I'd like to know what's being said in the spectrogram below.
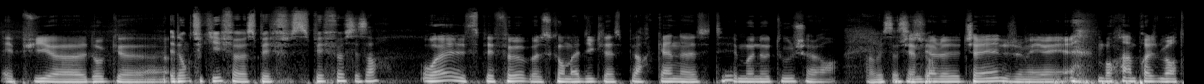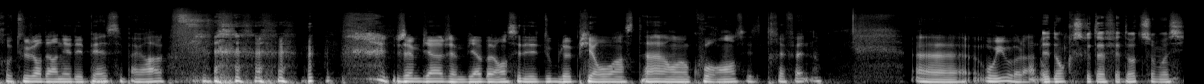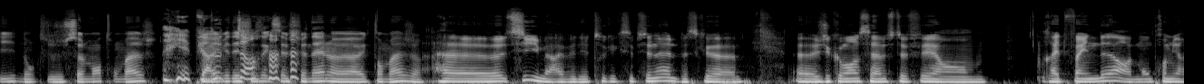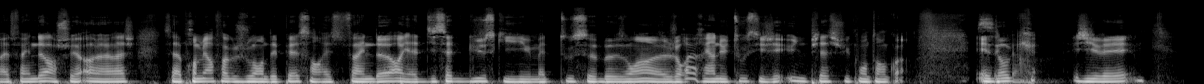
Et puis euh, donc, euh, Et donc tu kiffes euh, Spé- Spéfeu, c'est ça? Ouais, SP feu parce qu'on m'a dit que l'aspect arcane euh, c'était monotouche. Alors Ah oui, ça c'est j'aime bien le challenge, mais bon après je me retrouve toujours dernier DPS, c'est pas grave. j'aime bien, j'aime bien balancer des doubles pyro insta en courant, c'est très fun. Euh, oui, voilà. Donc, Et donc, ce que t'as fait d'autre ce mois-ci? Donc seulement ton mage? Il y a plus arrivé de des temps. choses exceptionnelles euh, avec ton mage? Euh, si, il m'est arrivé des trucs exceptionnels parce que euh, j'ai commencé à me stuffer en Red Finder, mon premier Red Finder, je fais oh la vache, c'est la première fois que je joue en DPS en Red Finder, il y a 17 gus qui mettent tous besoin, euh, j'aurais rien du tout si j'ai une pièce, je suis content quoi. Et donc j'y vais,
